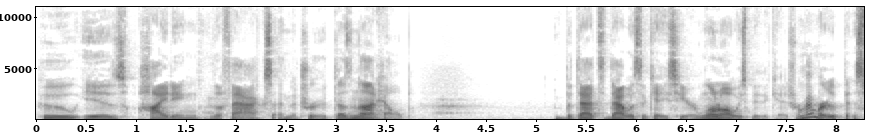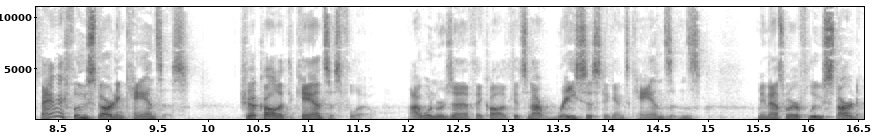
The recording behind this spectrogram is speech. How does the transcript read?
who is hiding the facts and the truth. Does not help. But that's that was the case here. Won't always be the case. Remember, the Spanish flu started in Kansas. Should have called it the Kansas flu. I wouldn't resent if they called it. It's not racist against Kansans. I mean, that's where flu started.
